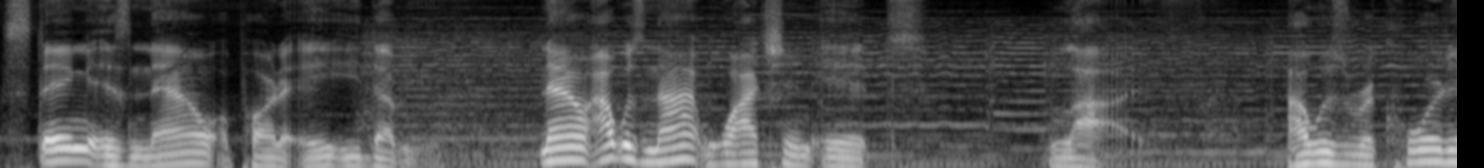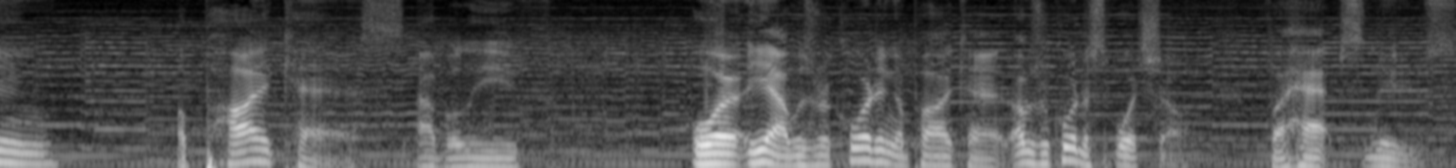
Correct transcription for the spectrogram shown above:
Sting is now a part of AEW. Now, I was not watching it live. I was recording a podcast, I believe. Or, yeah, I was recording a podcast. I was recording a sports show for Haps News.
